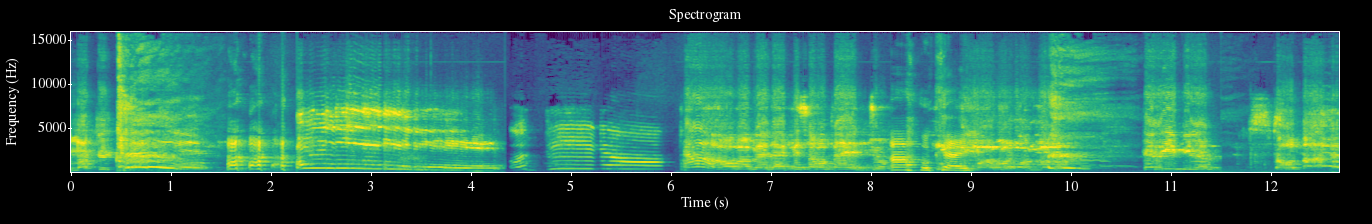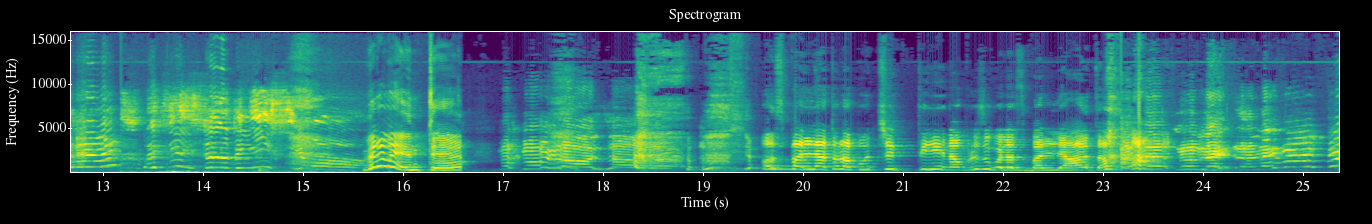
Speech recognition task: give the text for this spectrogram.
Ma che cazzo? Oddio! Ah, vabbè, dai, pensavo peggio. Ah, ok. Madonna. Terribile. Sto male! Oddio, si stanno benissimo! Veramente? Ma come? Ho sbagliato la boccettina, ho preso quella sbagliata. Non l'hai, non l'hai fatta?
